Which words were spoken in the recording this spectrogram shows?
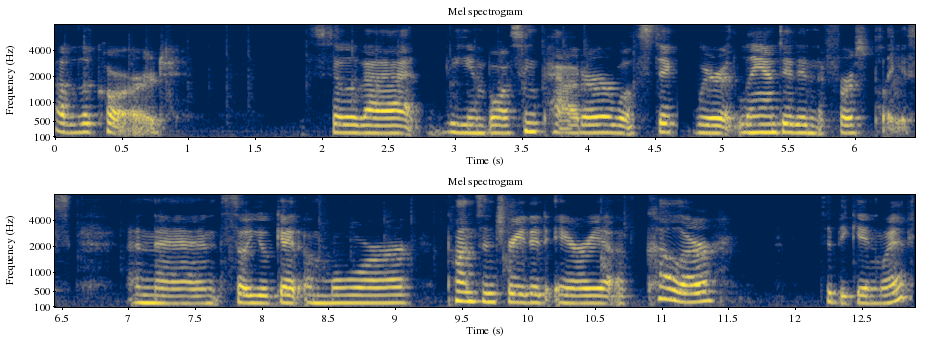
of the card so that the embossing powder will stick where it landed in the first place. And then, so you'll get a more concentrated area of color to begin with.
